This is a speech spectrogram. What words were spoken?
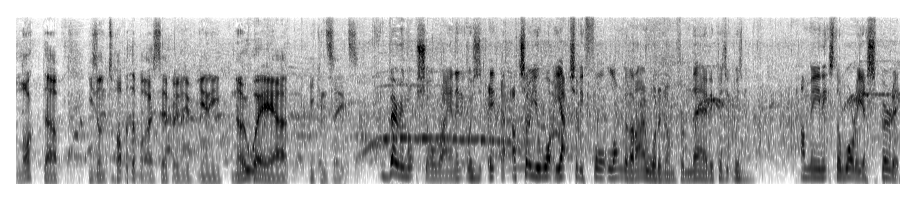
locked up. He's on top of the bicep of Yevgeny. No way out. He concedes. Very much so, Ryan. And it was. It, I'll tell you what. He actually fought longer than I would have done from there because it was. I mean, it's the warrior spirit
